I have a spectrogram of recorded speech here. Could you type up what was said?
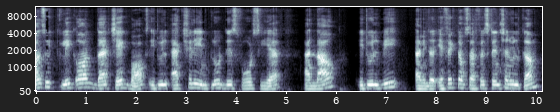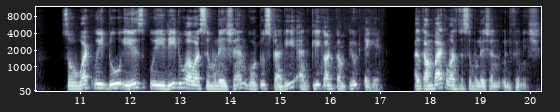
once we click on that checkbox it will actually include this force here and now it will be I mean the effect of surface tension will come. So what we do is we redo our simulation, go to study and click on compute again. I'll come back once the simulation will finish.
